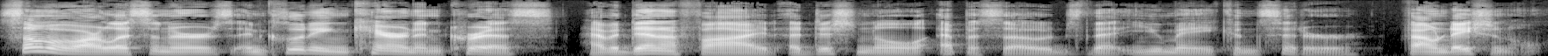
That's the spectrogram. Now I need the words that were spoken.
Some of our listeners, including Karen and Chris, have identified additional episodes that you may consider foundational.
